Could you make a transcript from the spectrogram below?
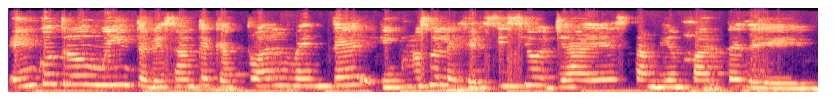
he encontrado muy interesante que actualmente incluso el ejercicio ya es también parte de,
